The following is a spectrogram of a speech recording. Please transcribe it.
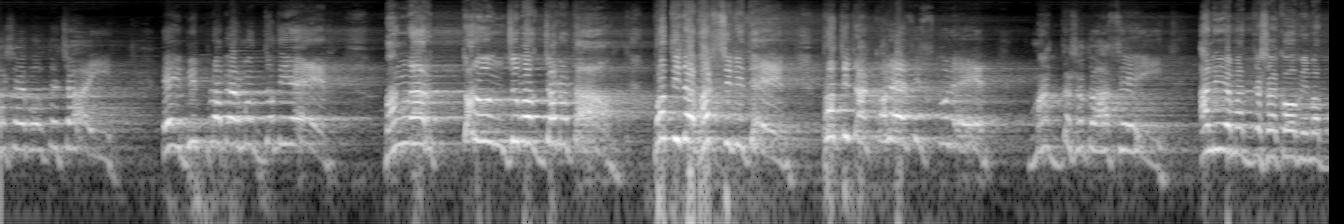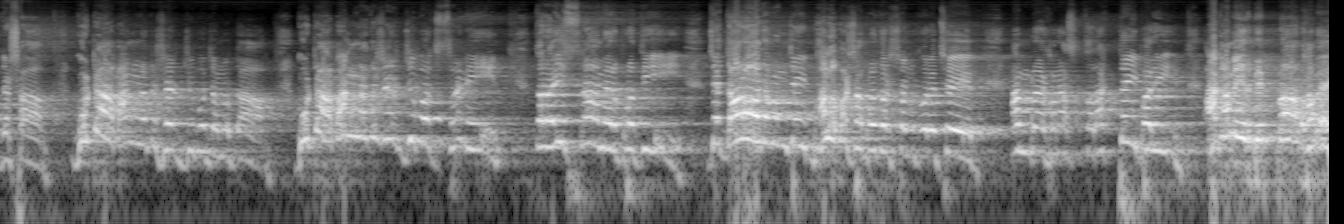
ভাষায় বলতে চাই, এই বিপ্লবের মধ্য দিয়ে বাংলার তরুণ যুবক জনতা প্রতিটা ভার্সিটিতে, প্রতিটা কলেজ স্কুলে মাদ্রাসা তো আছেই আলিয়া মাদ্রাসা কবি মাদ্রাসা, গোটা বাংলাদেশের যুব জনতা, গোটা বাংলাদেশের যুবক শ্রেণি, তারা ইসলামের প্রতি যে দরদ এবং যে ভালোবাসা প্রদর্শন করেছে, আমরা এখন আস্থা রাখতেই পারি, আগামীর বিপ্লব হবে,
